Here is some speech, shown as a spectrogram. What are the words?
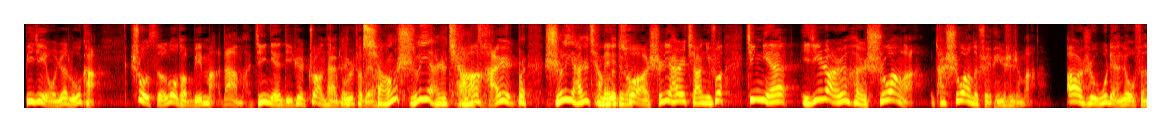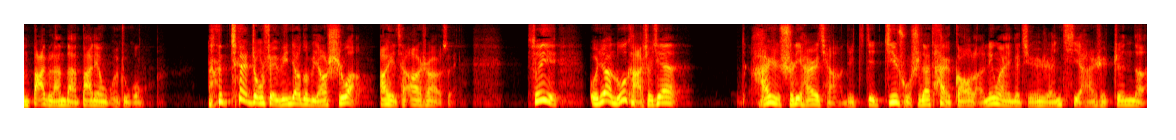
毕竟我觉得卢卡。瘦死的骆驼比马大嘛，今年的确状态不是特别强，实力还是强，还是不是实力还是强，没错，实力还是强。你说今年已经让人很失望了，他失望的水平是什么？二十五点六分，八个篮板，八点五个助攻，这种水平叫做比较失望，而且才二十二岁。所以我觉得卢卡首先还是实力还是强，这这基础实在太高了。另外一个其实人气还是真的。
